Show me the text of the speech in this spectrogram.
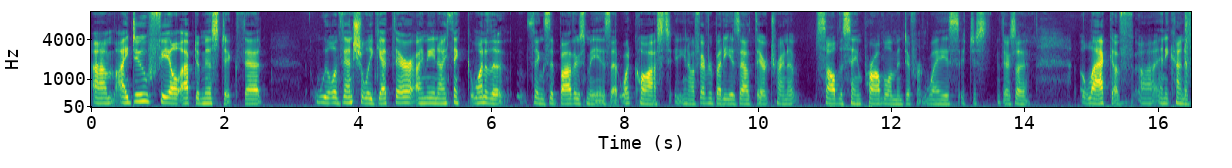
um, I do feel optimistic that we'll eventually get there. I mean, I think one of the things that bothers me is at what cost. You know, if everybody is out there trying to solve the same problem in different ways, it just there's a, a lack of uh, any kind of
